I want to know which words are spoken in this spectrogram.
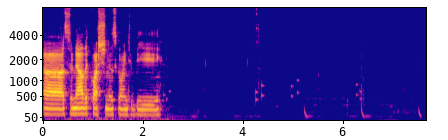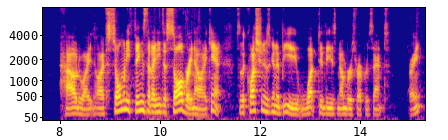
Uh, so now the question is going to be... How do I... Oh, I have so many things that I need to solve right now, and I can't. So the question is going to be, what do these numbers represent, right?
